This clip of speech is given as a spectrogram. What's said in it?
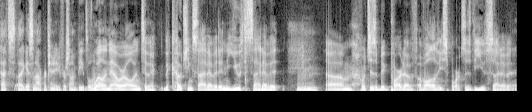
That's, I guess, an opportunity for some people. Well, and now we're all into the, the coaching side of it and the youth side of it, mm-hmm. um, which is a big part of, of all of these sports is the youth side of it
